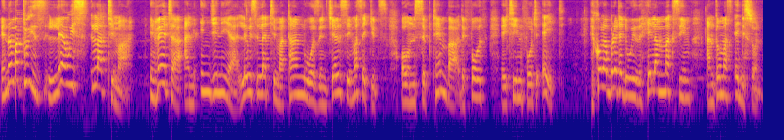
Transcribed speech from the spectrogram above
And number two is Lewis Latimer. Inventor and engineer Lewis Latimer Tan was in Chelsea, Massachusetts on September the 4th, 1848. He collaborated with Hiram Maxim and Thomas Edison.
